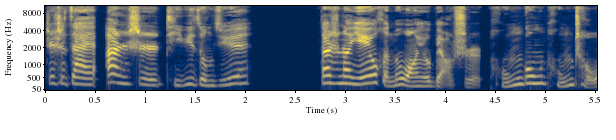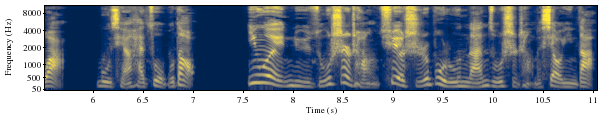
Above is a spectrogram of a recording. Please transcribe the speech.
这是在暗示体育总局。但是呢，也有很多网友表示同工同酬啊，目前还做不到，因为女足市场确实不如男足市场的效应大。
